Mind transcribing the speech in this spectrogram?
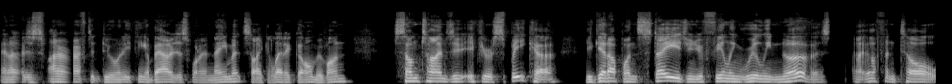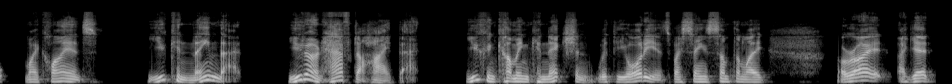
And I just, I don't have to do anything about it. I just want to name it so I can let it go and move on. Sometimes if you're a speaker, you get up on stage and you're feeling really nervous. I often tell my clients, you can name that. You don't have to hide that. You can come in connection with the audience by saying something like, all right, I get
